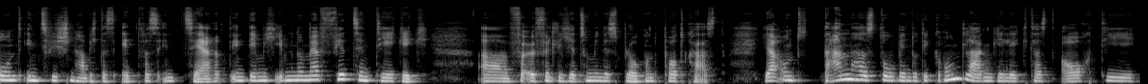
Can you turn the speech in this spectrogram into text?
und inzwischen habe ich das etwas entzerrt, indem ich eben nur mehr 14-tägig äh, veröffentliche, zumindest Blog und Podcast. Ja, und dann hast du, wenn du die Grundlagen gelegt hast, auch die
